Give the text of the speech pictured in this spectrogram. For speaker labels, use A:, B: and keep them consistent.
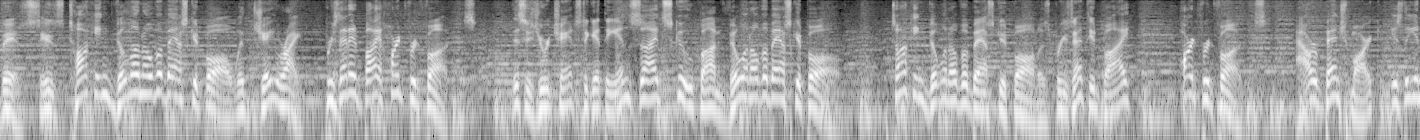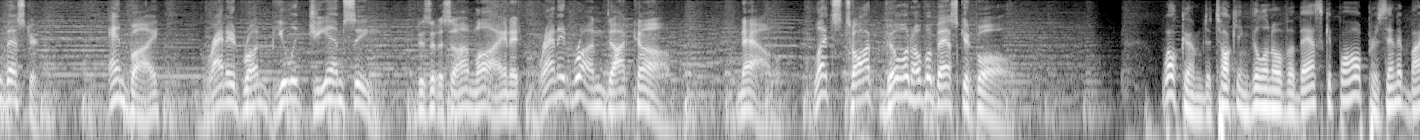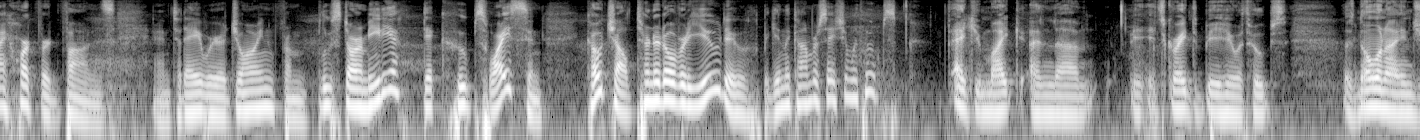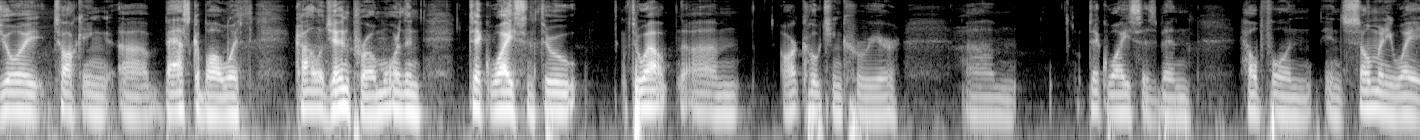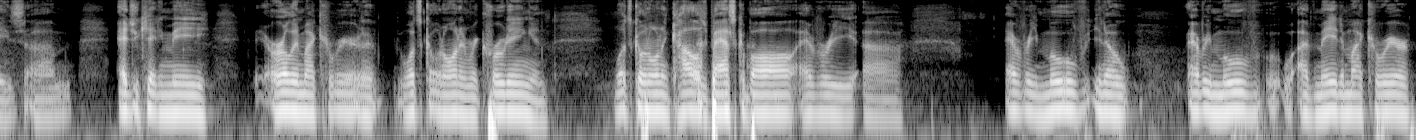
A: This is Talking Villanova Basketball with Jay Wright, presented by Hartford Funds. This is your chance to get the inside scoop on Villanova basketball. Talking Villanova Basketball is presented by Hartford Funds. Our benchmark is the investor. And by Granite Run Buick GMC. Visit us online at graniterun.com. Now, let's talk Villanova basketball.
B: Welcome to Talking Villanova Basketball, presented by Hartford Funds. And today we're joined from Blue Star Media, Dick Hoops Weiss. And Coach, I'll turn it over to you to begin the conversation with Hoops.
C: Thank you, Mike. And um, it's great to be here with Hoops. There's no one I enjoy talking uh, basketball with, college and pro, more than Dick Weiss. And through throughout um, our coaching career, um, Dick Weiss has been helpful in, in so many ways, um, educating me early in my career to what's going on in recruiting and what's going on in college basketball. Every uh, every move, you know, every move I've made in my career.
